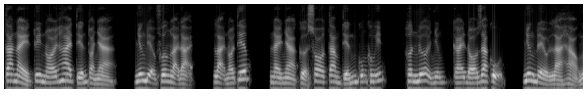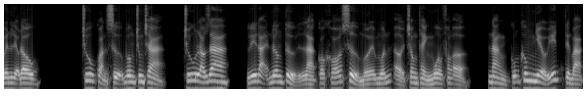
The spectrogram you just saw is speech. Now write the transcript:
ta này tuy nói hai tiếng tòa nhà, nhưng địa phương lại đại, lại nói tiếp, này nhà cửa so tam tiến cũng không ít, hơn nữa những cái đó gia cụ, nhưng đều là hảo nguyên liệu đâu. Chu quản sự buông trung trà, chu láo ra, Lý Đại Nương Tử là có khó xử mới muốn ở trong thành mua phòng ở, nàng cũng không nhiều ít tiền bạc,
